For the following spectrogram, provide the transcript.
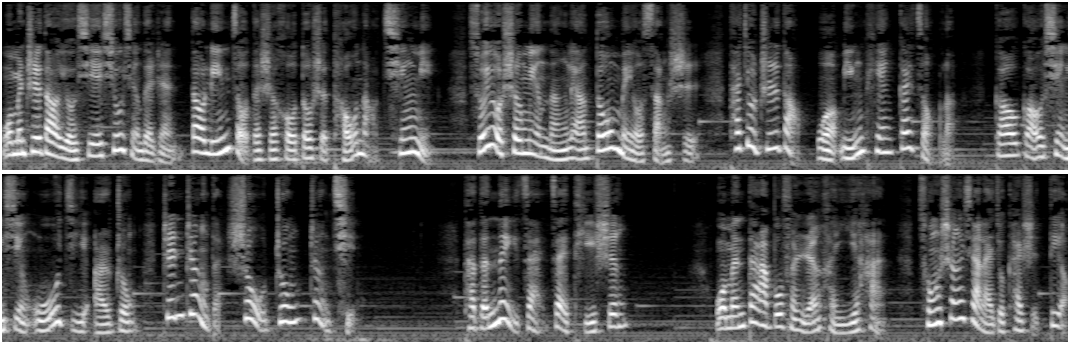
我们知道，有些修行的人到临走的时候都是头脑清明，所有生命能量都没有丧失，他就知道我明天该走了，高高兴兴无疾而终，真正的寿终正寝。他的内在在提升。我们大部分人很遗憾。从生下来就开始掉，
